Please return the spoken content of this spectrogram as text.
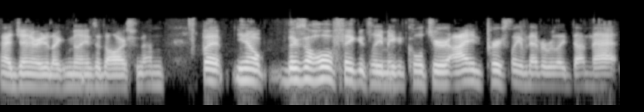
and I generated like millions of dollars for them. But you know, there's a whole fake it till you make it culture. I personally have never really done that.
